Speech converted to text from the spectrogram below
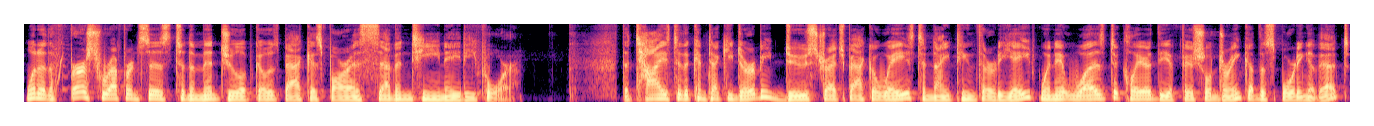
One of the first references to the mint julep goes back as far as 1784. The ties to the Kentucky Derby do stretch back a ways to 1938 when it was declared the official drink of the sporting event.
